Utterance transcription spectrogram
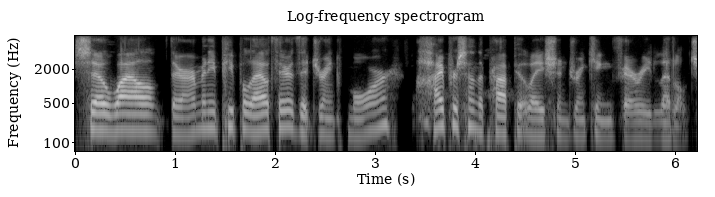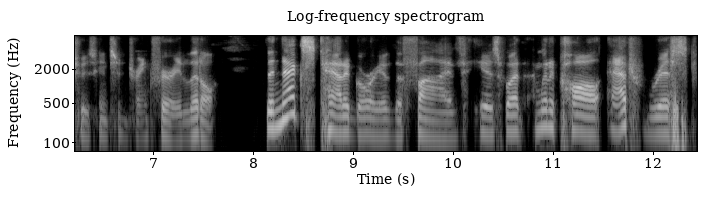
So while there are many people out there that drink more, high percent of the population drinking very little, choosing to drink very little. The next category of the five is what I'm going to call at risk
